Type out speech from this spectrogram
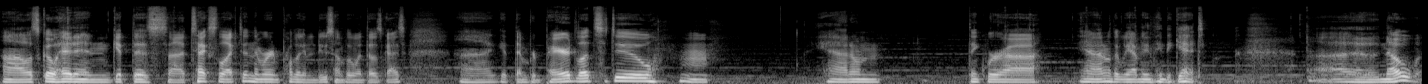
Uh, let's go ahead and get this uh, tech selected, and then we're probably going to do something with those guys. Uh, get them prepared. Let's do... Hmm. Yeah, I don't think we're... Uh, yeah, I don't think we have anything to get. Uh, no.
